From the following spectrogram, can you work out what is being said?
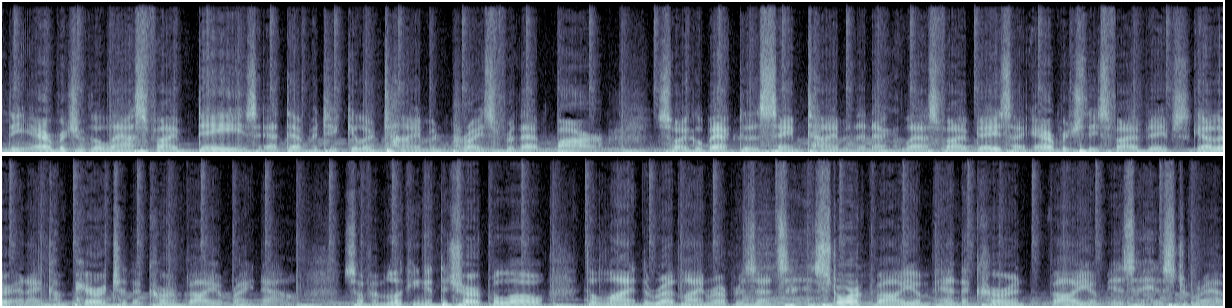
the average of the last five days at that particular time and price for that bar. So I go back to the same time in the last five days, I average these five days together and I compare it to the current volume right now. So if I'm looking at the chart below, the, line, the red line represents historic volume and the current volume is a histogram,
